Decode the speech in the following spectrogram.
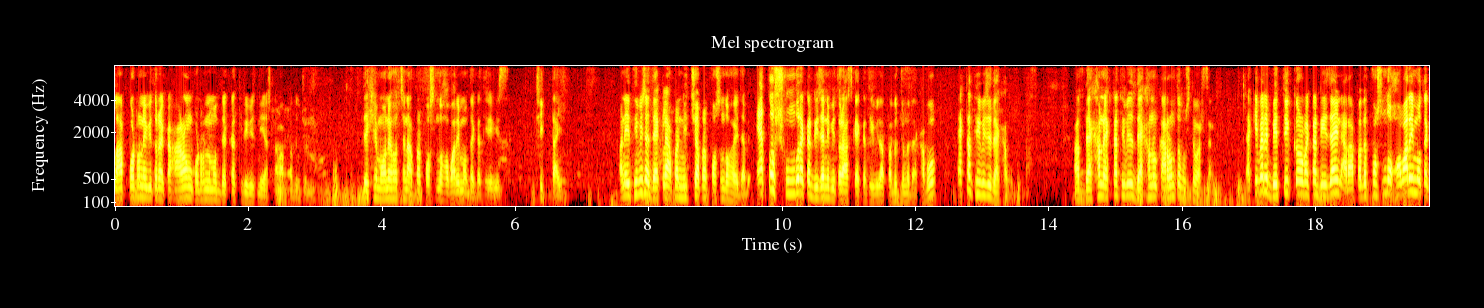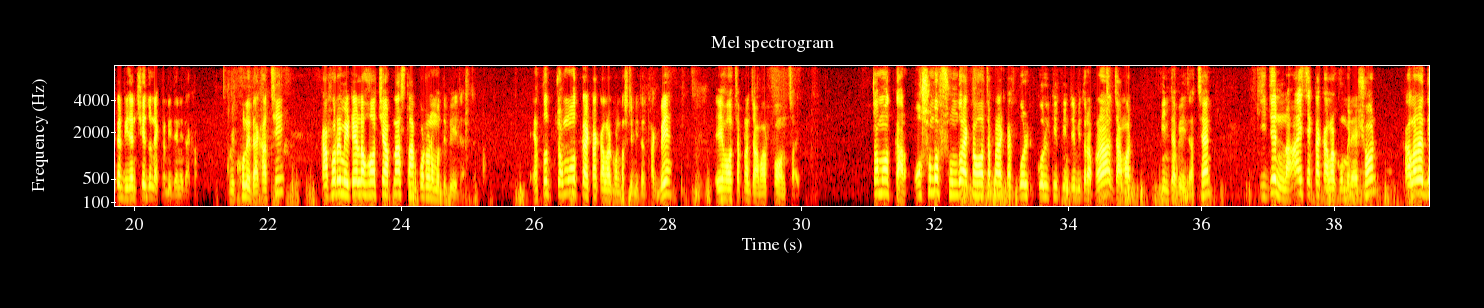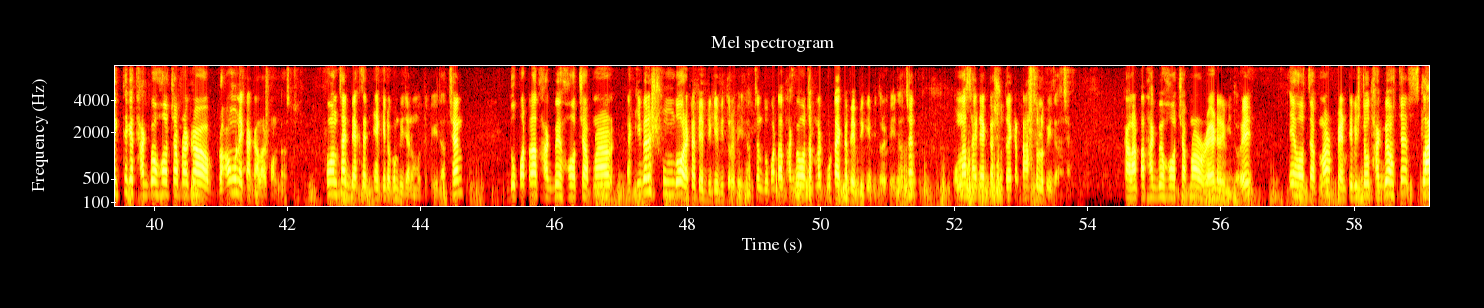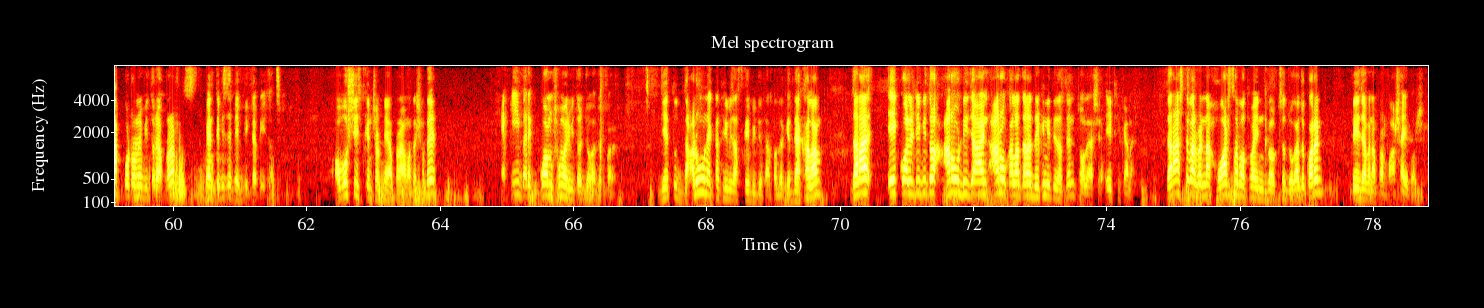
Slab কটনের ভিতরে একটা আরং কটনের মধ্যে একটা থ্রি পিস নিয়ে আসলাম আপনাদের জন্য। দেখে মনে হচ্ছে না আপনার পছন্দ হবারই মধ্যে একটা থ্রি পিস ঠিক তাই। মানে এই থ্রি পিসটা দেখলে আপনার নিশ্চয়ই আপনার পছন্দ হয়ে যাবে। এত সুন্দর একটা ডিজাইনের ভিতরে আজকে একটা থ্রি পিস আপনাদের জন্য দেখাবো। একটা থ্রি পিসে দেখাবো। আর দেখানো, একটা থ্রি পিসে দেখানোর কারণ তো বুঝতে পারছেন। একেবারে ব্যতিক্রম একটা ডিজাইন আর আপনাদের পছন্দ হবারই মতো একটা ডিজাইন সেই জন্য একটা ডিজাইনই দেখাবো। আমি খুলে দেখাচ্ছি। কাপড়ের মেটেরিয়াল হচ্ছে আপনার স্লাব কটনের মধ্যে পেয়ে যাচ্ছে এত চমৎকার একটা কালার কন্ট্রাস্টের ভিতরে থাকবে। এই হচ্ছে আপনার জামার ফ্রন্ট সাইড চমৎকার, অসম্ভব সুন্দর একটা হচ্ছে আপনার একটা কোল্ড কোল্কি প্রিন্টের ভিতরে আপনারা জামার প্রিন্টটা পেয়ে যাচ্ছেন। কি যে নাইস একটা কালার কম্বিনেশন কালারের দিক থেকে থাকবে হচ্ছে আপনার একটা ব্রাউন একটা colour contrast front side back side একই রকম ডিজাইনের মধ্যে পেয়ে যাচ্ছেন। দোপাট্টা থাকবে হচ্ছে আপনার একেবারে সুন্দর একটা ফেব্রিকের ভিতরে পেয়ে যাচ্ছেন। দোপাট্টা থাকবে হচ্ছে আপনার কোটা একটা ফেব্রিকের ভিতরে পেয়ে যাচ্ছেন। ওনার সাইডে একটা সুতো, একটা টাসলও পেয়ে যাচ্ছেন। কালারটা থাকবে হচ্ছে আপনার রেডের ভিতরে। এ হচ্ছে আপনার প্যান্টি পিসটাও থাকবে, হচ্ছে স্ল্যাব কটনের ভিতরে আপনার প্যান্টি পিসের ফেব্রিকটা পেয়ে যাচ্ছে অবশ্যই স্ক্রিনশট নিয়ে আপনারা আমাদের সাথে একেবারে কম সময়ের ভিতর যোগাযোগ করেন। যেহেতু দারুণ একটা থ্রি পিস আজকের ভিডিওতে আপনাদেরকে দেখালাম। যারা এই কোয়ালিটির ভিতরে আরও ডিজাইন আরও কালার যারা দেখে নিতে যাচ্ছেন, চলে আসেন এই ঠিকানায়। যারা আসতে পারবেন না হোয়াটসঅ্যাপ অথবা ইনবক্সে যোগাযোগ করেন, পেয়ে যাবেন আপনার বাসায় বসে।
